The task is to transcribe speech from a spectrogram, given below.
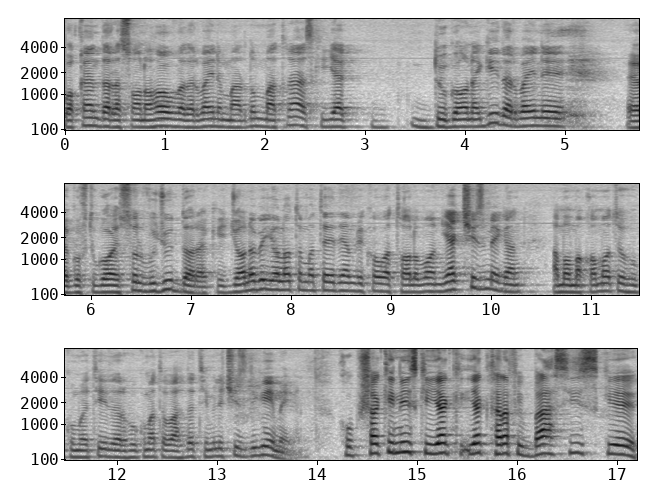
واقعا در رسانه ها و در بین مردم مطرح است که یک دوگانگی در بین گفتگوهای صلح وجود داره که جانب ایالات متحده امریکا و طالبان یک چیز میگن اما مقامات حکومتی در حکومت وحدت ملی چیز دیگه میگن. خب شکی نیست که یک یک طرف بحثی است که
